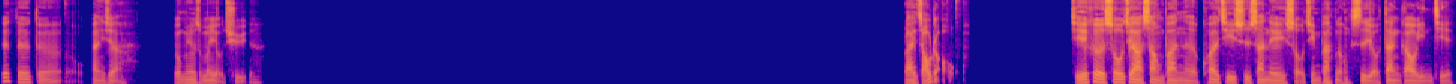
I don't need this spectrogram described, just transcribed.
得得得，我看一下有没有什么有趣的，来找找。杰克收假上班了，会计师三雷手进办公室，有蛋糕迎接，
